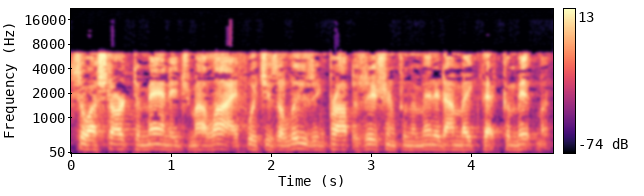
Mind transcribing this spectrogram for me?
So I start to manage my life, which is a losing proposition from the minute I make that commitment.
